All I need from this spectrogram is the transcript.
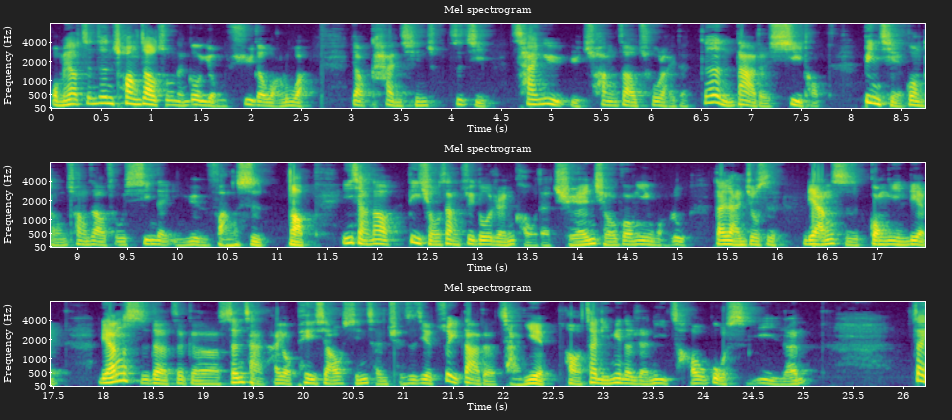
我们要真正创造出能够永续的网络啊，要看清楚自己参与与创造出来的更大的系统，并且共同创造出新的营运方式哦，影响到地球上最多人口的全球供应网络，当然就是粮食供应链。粮食的这个生产还有配销，形成全世界最大的产业。好，在里面的人力超过十亿人，在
